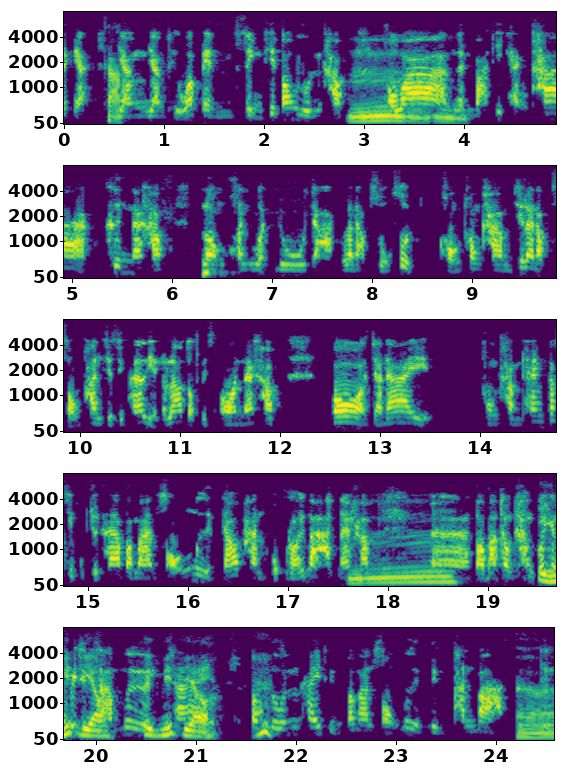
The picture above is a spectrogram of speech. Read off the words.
ศเนี่ยครับยังยังถือว่าเป็นสิ่งที่ต้องลุ้นครับอืมเพราะว่าเงินบาทที่แข็งค่าขึ้นนะครับ ลองคอนเวิร์ตดูจากระดับสูงสุดของทองคำที่ระดับ 2,075 เหรียญดอลลาร์ต่อฟริสออนนะครับ ก็จะได้ ทองคำแท่ง 96.5 ประมาณ 29,600 บาทนะครับต่อบาททองคำก็ยังไม่ถึงสามหมื่นอีกนิดเดียว ต้องลุ้นให้ถึงประมาณ 21,000 บาท ถึง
